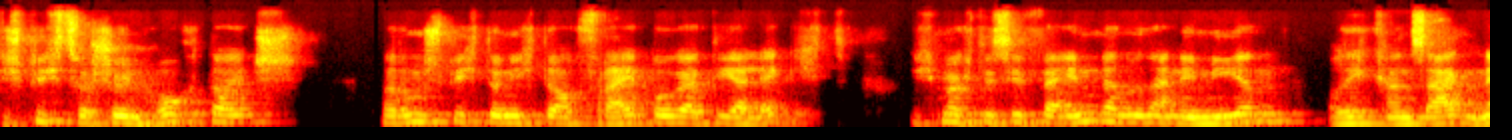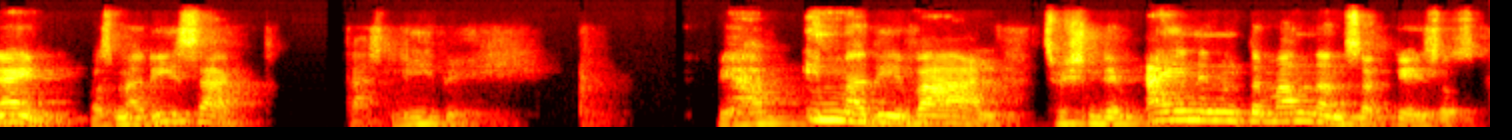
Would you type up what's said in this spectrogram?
die spricht so schön Hochdeutsch. Warum spricht du nicht auch Freiburger Dialekt? Ich möchte sie verändern und animieren. Oder ich kann sagen, nein, was Marie sagt, das liebe ich. Wir haben immer die Wahl zwischen dem einen und dem anderen, sagt Jesus.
